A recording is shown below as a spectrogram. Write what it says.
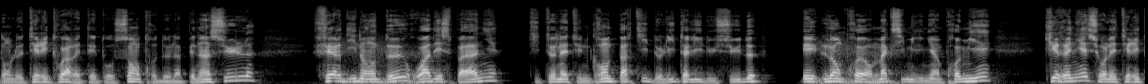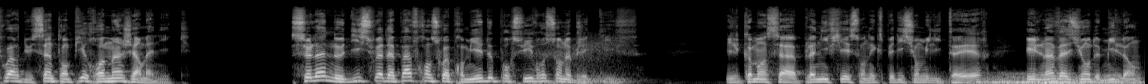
dont le territoire était au centre de la péninsule, Ferdinand II, roi d'Espagne, qui tenait une grande partie de l'Italie du Sud, et l'empereur Maximilien Ier, qui régnait sur les territoires du Saint-Empire romain germanique. Cela ne dissuada pas François Ier de poursuivre son objectif. Il commença à planifier son expédition militaire et l'invasion de Milan,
